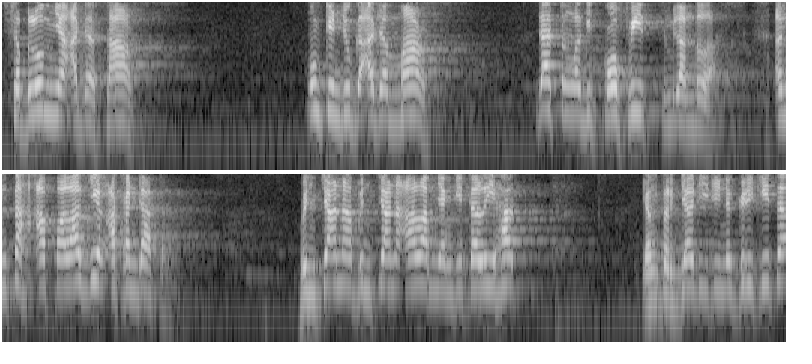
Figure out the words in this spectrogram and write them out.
Sebelumnya ada SARS, Mungkin juga ada Mars. Datang lagi COVID-19. Entah apa lagi yang akan datang. Bencana-bencana alam yang kita lihat. Yang terjadi di negeri kita.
